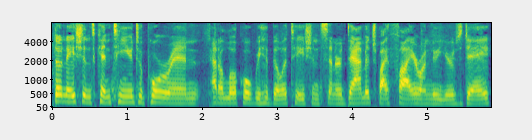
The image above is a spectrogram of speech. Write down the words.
Donations continue to pour in at a local rehabilitation center damaged by fire on New Year's Day.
